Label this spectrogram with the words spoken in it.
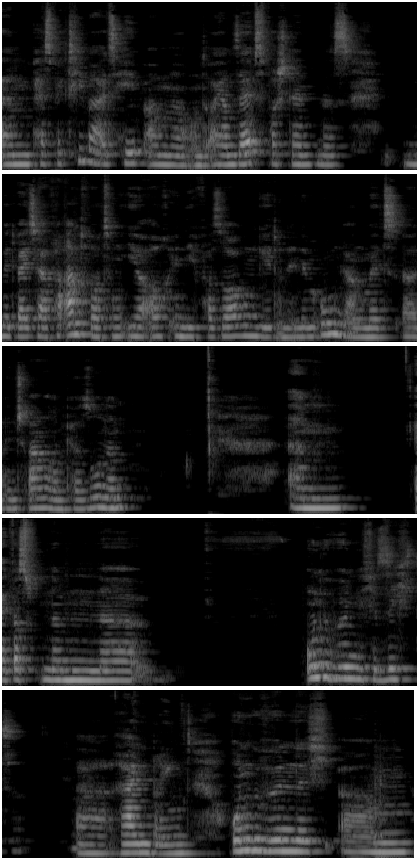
ähm, Perspektive als Hebamme und eurem Selbstverständnis, mit welcher Verantwortung ihr auch in die Versorgung geht und in den Umgang mit äh, den schwangeren Personen, ähm, etwas, eine, eine ungewöhnliche Sicht äh, reinbringt. Ungewöhnlich ähm,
